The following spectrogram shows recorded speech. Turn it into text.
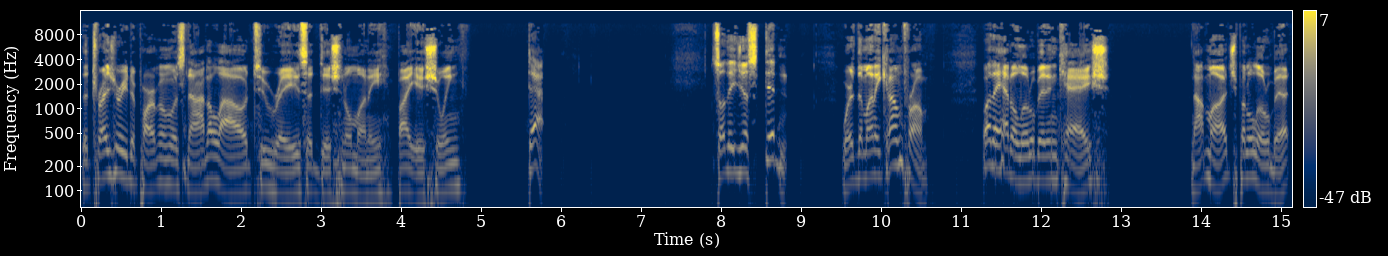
the Treasury Department was not allowed to raise additional money by issuing debt. So they just didn't. Where'd the money come from? Well, they had a little bit in cash, not much, but a little bit.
